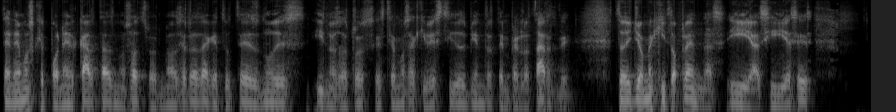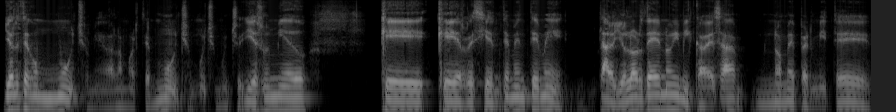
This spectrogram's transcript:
tenemos que poner cartas nosotros. No se trata que tú te desnudes y nosotros estemos aquí vestidos viéndote en pelotarte. Entonces yo me quito prendas y así es. Yo le tengo mucho miedo a la muerte, mucho, mucho, mucho. Y es un miedo que, que recientemente me... Claro, yo lo ordeno y mi cabeza no me permite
